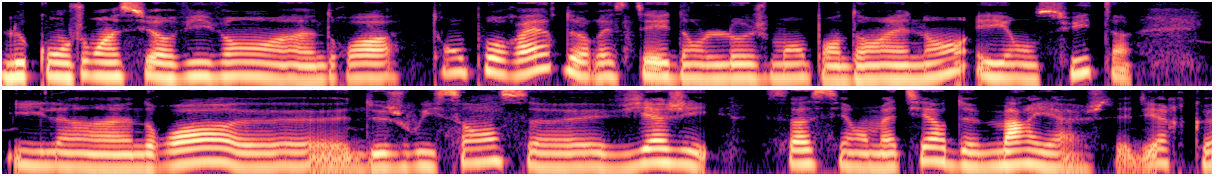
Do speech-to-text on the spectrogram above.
le conjoint survivant a un droit temporaire de rester dans le logement pendant un an et ensuite il a un droit euh, de jouissance euh, viagée. Ça c'est en matière de mariage, c'est-à-dire que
